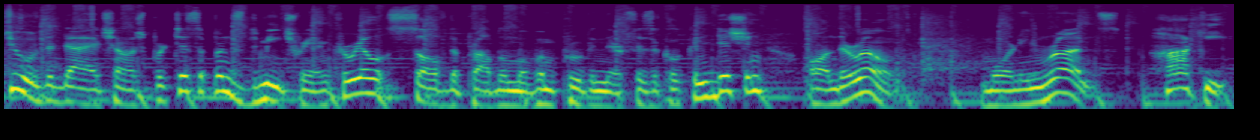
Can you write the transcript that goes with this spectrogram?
Two of the DiaChallenge participants, Dmitry and Kirill, solved the problem of improving their physical condition on their own. Morning runs, hockey,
